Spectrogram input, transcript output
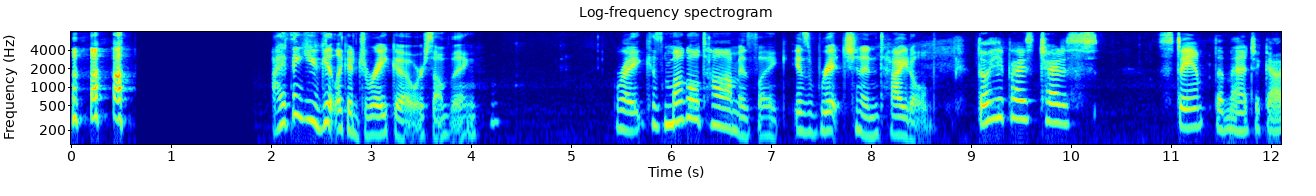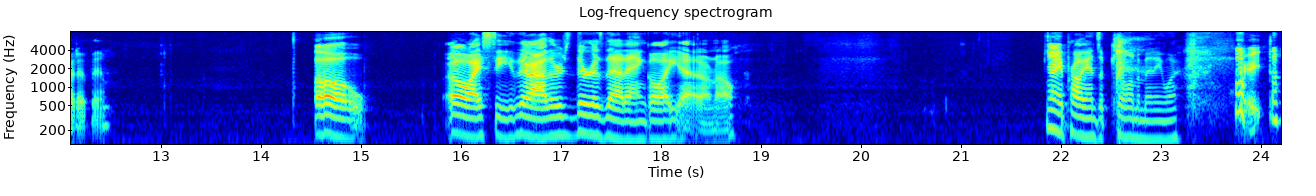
I think you get like a Draco or something. Right? Because Muggle Tom is like, is rich and entitled. Though he probably tried to s- stamp the magic out of him. Oh. Oh, I see. Yeah, there's there is that angle. Yeah, I don't know. Yeah, he probably ends up killing him anyway. Right.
